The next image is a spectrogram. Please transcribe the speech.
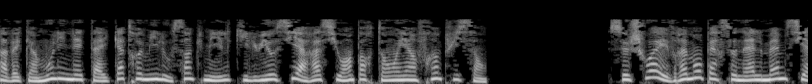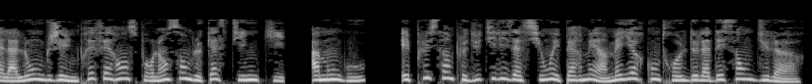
avec un moulinet taille 4000 ou 5000 qui lui aussi a ratio important et un frein puissant. Ce choix est vraiment personnel même si à la longue j'ai une préférence pour l'ensemble casting qui, à mon goût, est plus simple d'utilisation et permet un meilleur contrôle de la descente du leurre.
